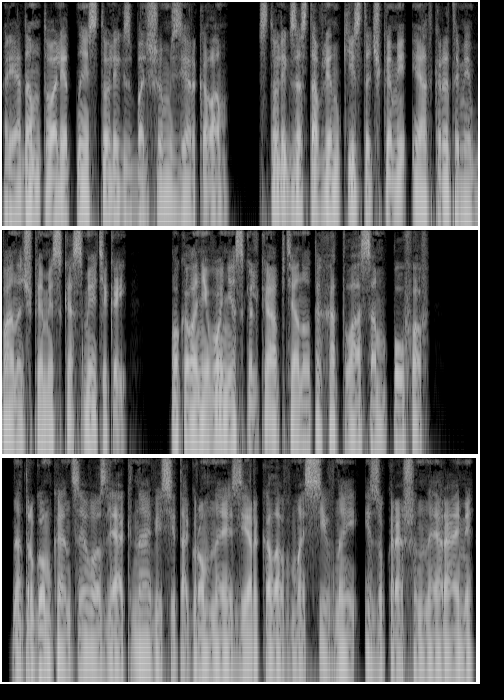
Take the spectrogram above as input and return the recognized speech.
рядом туалетный столик с большим зеркалом. Столик заставлен кисточками и открытыми баночками с косметикой. Около него несколько обтянутых атласом пуфов. На другом конце возле окна висит огромное зеркало в массивной, изукрашенной раме.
